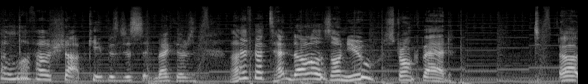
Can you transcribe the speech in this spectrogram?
I love how Shopkeep is just sitting back there. I've got ten dollars on you, Stronk bad. Uh,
